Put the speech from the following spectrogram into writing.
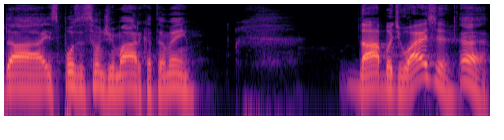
da exposição de marca também? Da Budweiser? É.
